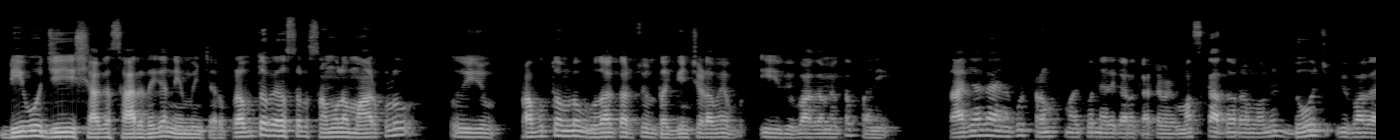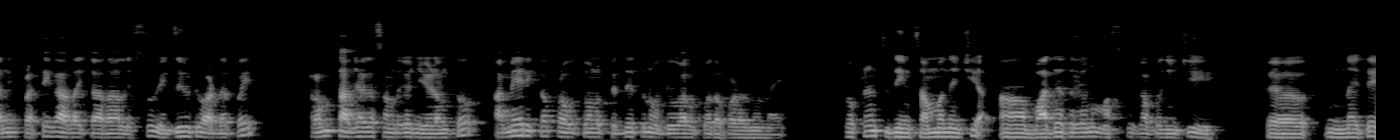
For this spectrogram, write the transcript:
D O G శాఖ సారథిగా నియమించారు. ప్రభుత్వ వ్యవస్థలో సమూల మార్పులు ఈ ప్రభుత్వంలో వృధా ఖర్చులు తగ్గించడమే ఈ విభాగం యొక్క పని. తాజాగా ఆయనకు ట్రంప్ మరికొన్ని అధికారులు కట్టబడి మస్క్ ఆధ్వర్యంలోని డోజ్ విభాగానికి ప్రత్యేక అధికారాలు ఇస్తూ ఎగ్జిక్యూటివ్ ఆర్డర్పై ట్రంప్ తాజాగా సంతకం చేయడంతో అమెరికా ప్రభుత్వంలో పెద్ద ఎత్తున ఉద్యోగాలు కోతపడనున్నాయి సో ఫ్రెండ్స్ దీనికి సంబంధించి బాధ్యతలను మస్క్కి అప్పగించి అయితే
